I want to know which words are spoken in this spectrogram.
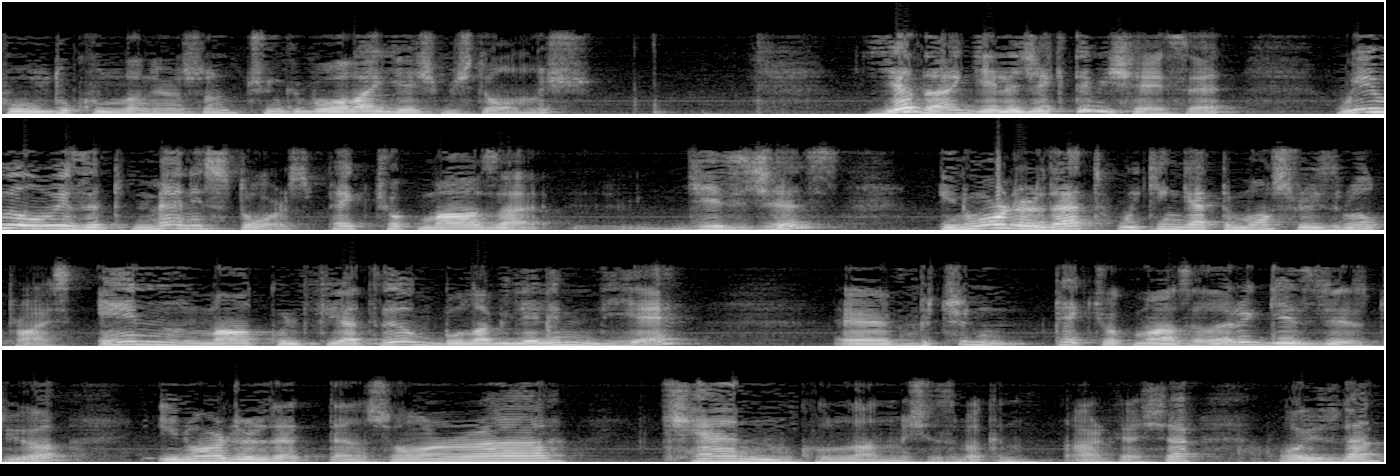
could'u kullanıyorsun. Çünkü bu olay geçmişte olmuş. Ya da gelecekte bir şeyse we will visit many stores. Pek çok mağaza gezeceğiz. In order that we can get the most reasonable price. En makul fiyatı bulabilelim diye e, bütün pek çok mağazaları gezeceğiz diyor. In order that'ten sonra can kullanmışız bakın arkadaşlar. O yüzden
